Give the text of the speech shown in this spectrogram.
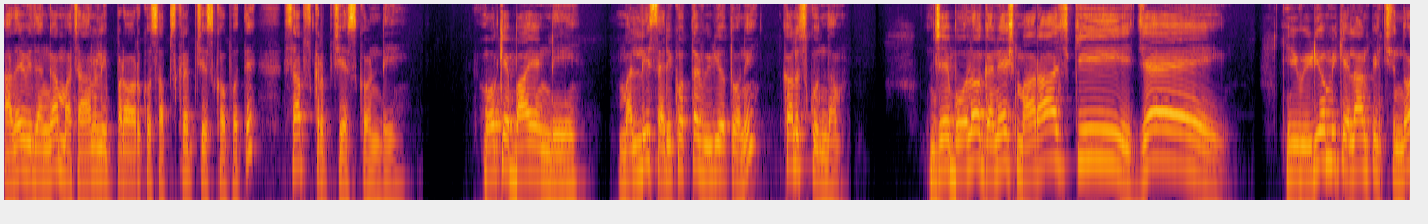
అదేవిధంగా మా ఛానల్ ఇప్పటివరకు సబ్స్క్రైబ్ చేసుకోకపోతే సబ్స్క్రైబ్ చేసుకోండి. ఓకే బాయ్ అండి. మళ్ళీ సరికొత్త వీడియోతోని కలుసుకుందాం. జై బోలో గణేష్ మహారాజ్కి జై. ఈ వీడియో మీకు ఎలా అనిపించిందో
